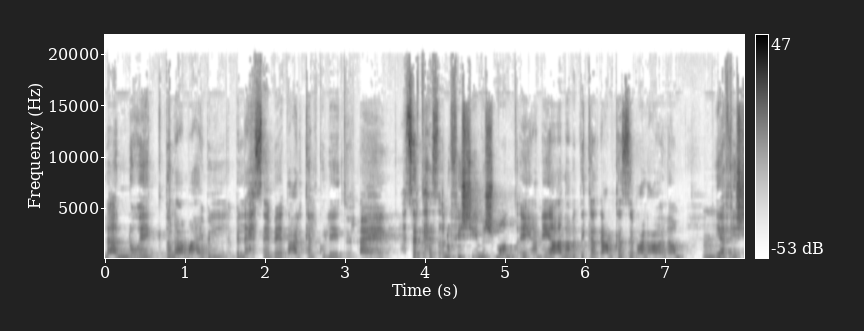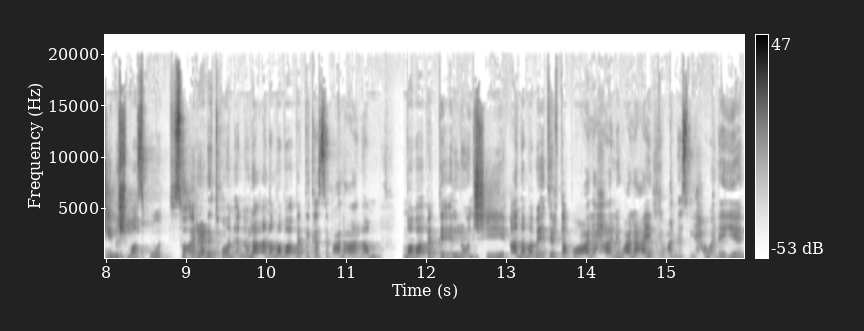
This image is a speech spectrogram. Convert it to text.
لأنه هيك طلع معي بالحسابات على ال calculator. صرت أحس إنه في شيء مش منطقي يعني يا أنا بدي عم كذب على العالم مم. يا في شيء مش مزبوط. so قررت هون إنه لا أنا ما بقى بدي كذب على العالم وما بقى بدي أقول لهم شيء أنا ما بقدر طبقه على حالي وعلى عائلتي وعلى الناس اللي حوالي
